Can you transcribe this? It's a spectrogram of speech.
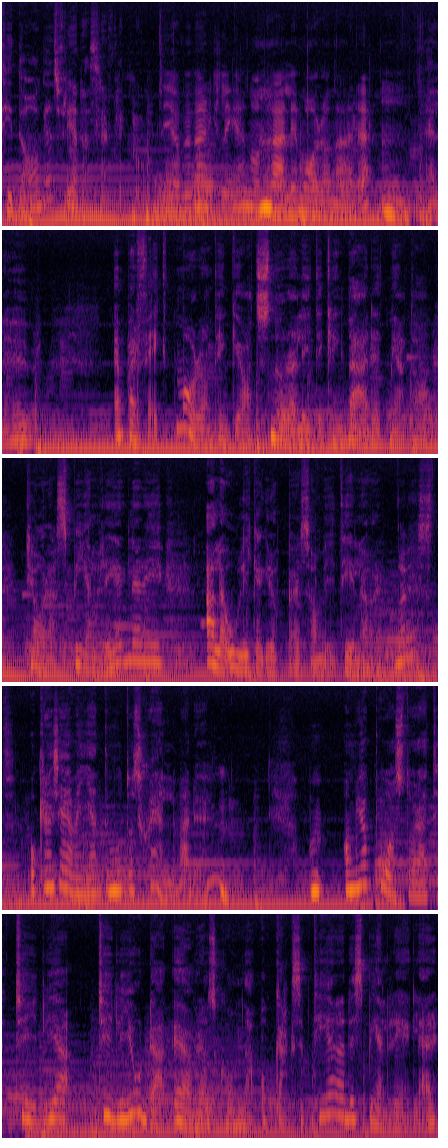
till dagens fredagsreflektion. Det gör vi verkligen och en härlig morgon är det. Mm, eller hur? En perfekt morgon tänker jag att snurra lite kring värdet med att ha klara spelregler i alla olika grupper som vi tillhör. Ja. Och kanske även gentemot oss själva du. Mm. Om, om jag påstår att tydliga, tydliggjorda, överenskomna och accepterade spelregler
